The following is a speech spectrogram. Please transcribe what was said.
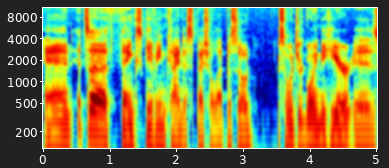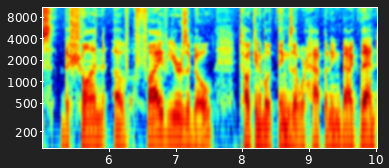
and it's a Thanksgiving kind of special episode. So, what you're going to hear is the Sean of five years ago talking about things that were happening back then,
